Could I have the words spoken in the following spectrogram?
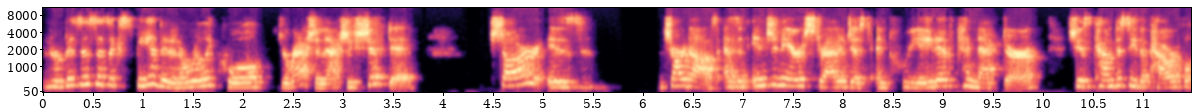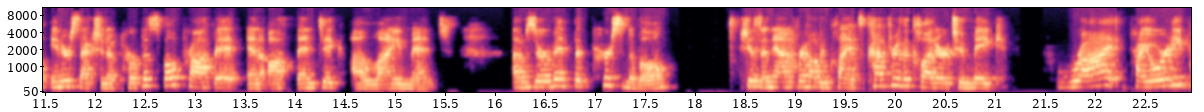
and her business has expanded in a really cool direction, actually shifted. Shar is Shar Dobbs, as an engineer, strategist, and creative connector, she has come to see the powerful intersection of purposeful profit and authentic alignment. Observant but personable, she has a knack for helping clients cut through the clutter to make pri- priority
